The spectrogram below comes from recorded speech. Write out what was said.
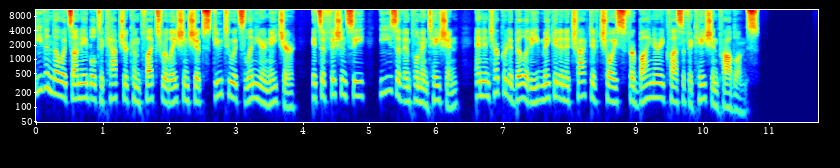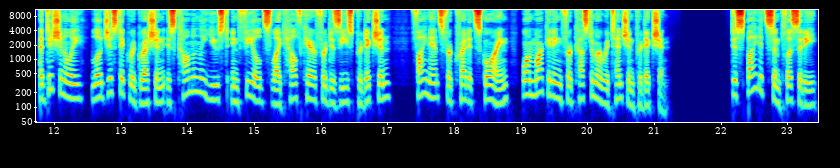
Even though it's unable to capture complex relationships due to its linear nature, its efficiency, ease of implementation, and interpretability make it an attractive choice for binary classification problems. Additionally, logistic regression is commonly used in fields like healthcare for disease prediction, finance for credit scoring, or marketing for customer retention prediction. Despite its simplicity,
